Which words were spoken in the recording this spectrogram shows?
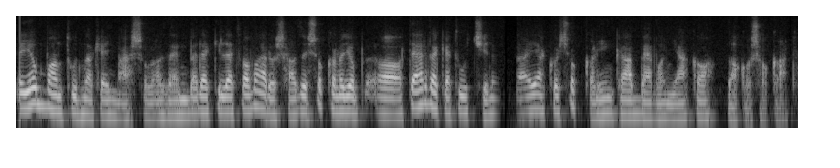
Jobban tudnak egymásról az emberek, illetve a városház, és sokkal nagyobb, a terveket úgy csinálják, hogy sokkal inkább bevonják a lakosokat.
